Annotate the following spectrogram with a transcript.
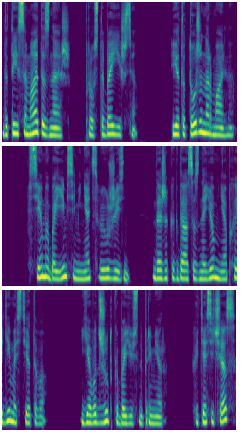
Да ты и сама это знаешь, просто боишься. И это тоже нормально. Все мы боимся менять свою жизнь, даже когда осознаем необходимость этого. Я вот жутко боюсь, например, Хотя сейчас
